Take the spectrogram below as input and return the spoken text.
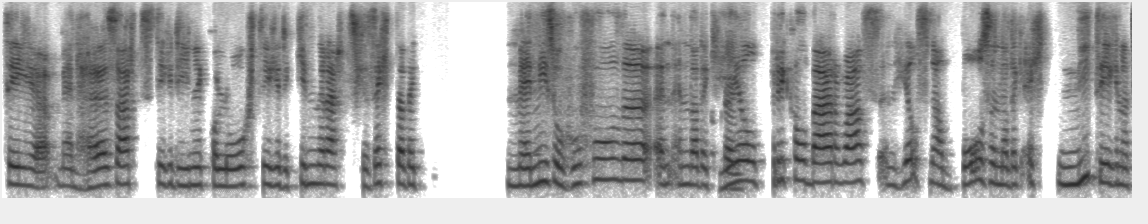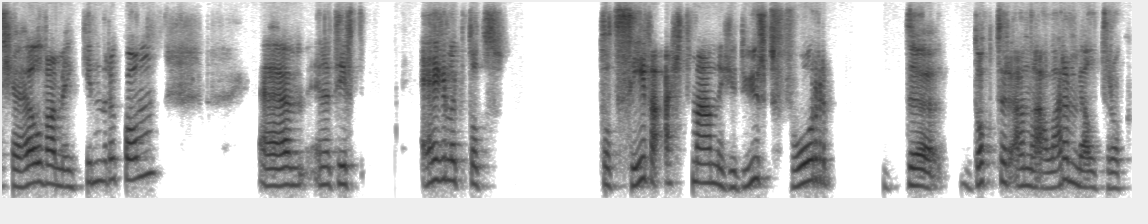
tegen mijn huisarts, tegen de gynaecoloog, tegen de kinderarts gezegd dat ik mij niet zo goed voelde en, en dat ik okay. heel prikkelbaar was en heel snel boos en dat ik echt niet tegen het gehuil van mijn kinderen kon. Um, en het heeft eigenlijk tot, tot zeven, acht maanden geduurd voor de dokter aan de alarmbel trok.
